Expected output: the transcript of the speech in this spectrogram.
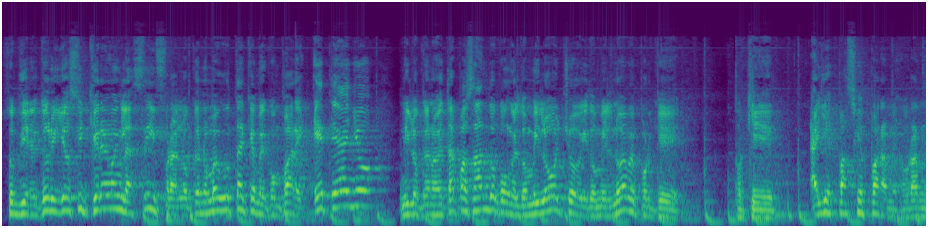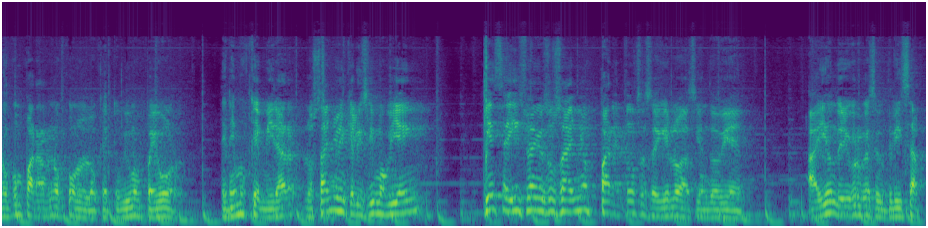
subdirector. Y yo sí creo en la cifra. Lo que no me gusta es que me compare este año ni lo que nos está pasando con el 2008 y 2009, porque, porque hay espacios para mejorar, no compararnos con lo que tuvimos peor tenemos que mirar los años en que lo hicimos bien, qué se hizo en esos años para entonces seguirlo haciendo bien. Ahí es donde yo creo que se utiliza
